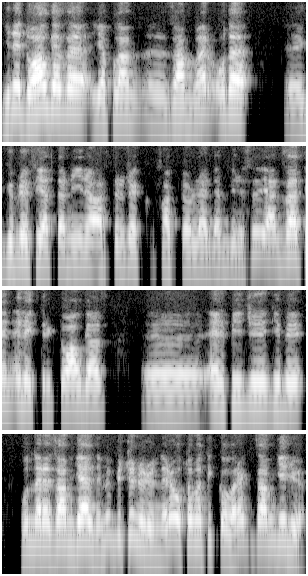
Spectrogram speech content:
Yine doğalgaza yapılan zam var. O da e, gübre fiyatlarını yine arttıracak faktörlerden birisi. Yani zaten elektrik, doğalgaz, e, LPG gibi bunlara zam geldi mi bütün ürünlere otomatik olarak zam geliyor.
